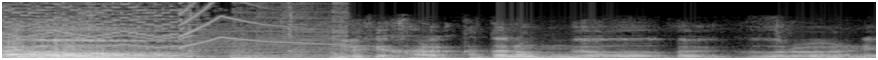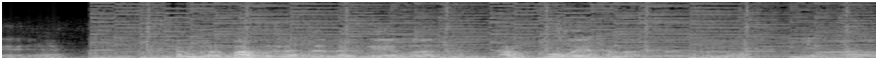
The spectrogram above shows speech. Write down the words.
아이고, 이렇게 가, 갖다 놓은 거, 어, 그거를, 예. 참고로 마블 랜드라는 게임은 암코에서 만들었고요. 예. 아,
